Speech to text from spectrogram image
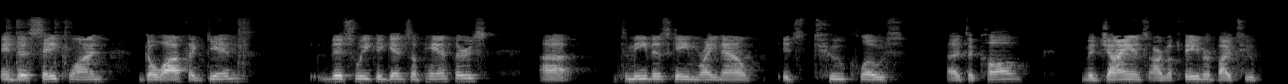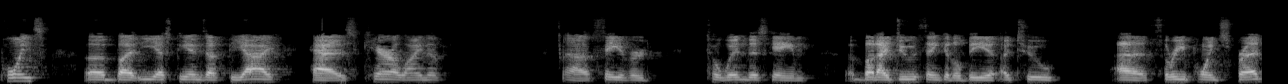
And does Saquon go off again this week against the Panthers? Uh, to me, this game right now, it's too close uh, to call. The Giants are the favorite by two points, uh, but ESPN's FPI has Carolina uh, favored to win this game. But I do think it'll be a two, uh, three point spread.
